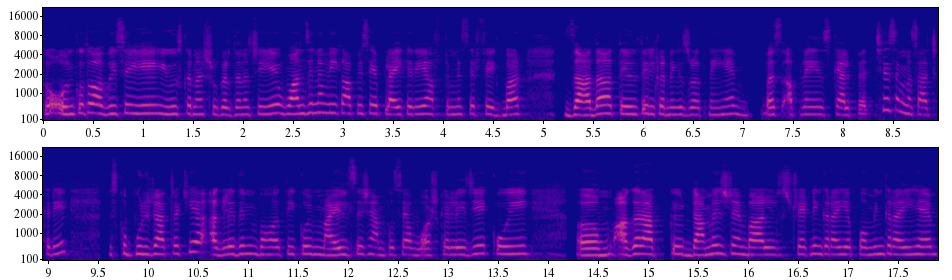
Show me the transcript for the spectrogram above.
तो उनको तो अभी से ये यूज़ करना शुरू कर देना चाहिए। वंस इन अ वीक आप इसे अप्लाई करिए। हफ़्ते में सिर्फ़ एक बार। ज़्यादा तेल तेल करने की ज़रूरत नहीं है। बस अपने स्कैल्प पे अच्छे से मसाज करिए। इसको पूरी रात रखिए। अगले दिन बहुत ही कोई माइल्ड से शैम्पू से आप वॉश कर लीजिए। कोई अगर आपके डैमेज हैं बाल स्ट्रेटनिंग कराई है पर्मिंग कराई है,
